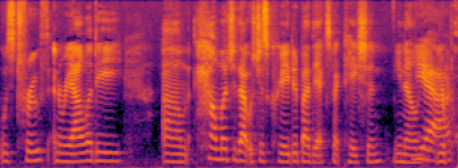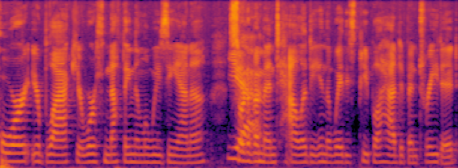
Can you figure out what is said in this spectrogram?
was truth and reality. Um, how much of that was just created by the expectation? You know, Yeah. you're poor, you're black, you're worth nothing in Louisiana. yeah. Sort of a mentality in the way these people had to have been treated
